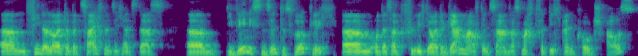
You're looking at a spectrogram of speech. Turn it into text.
Ähm, viele Leute bezeichnen sich als das. Ähm, die wenigsten sind es wirklich. Ähm, und deshalb fühle ich dir heute gern mal auf den Zahn. Was macht für dich ein Coach aus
